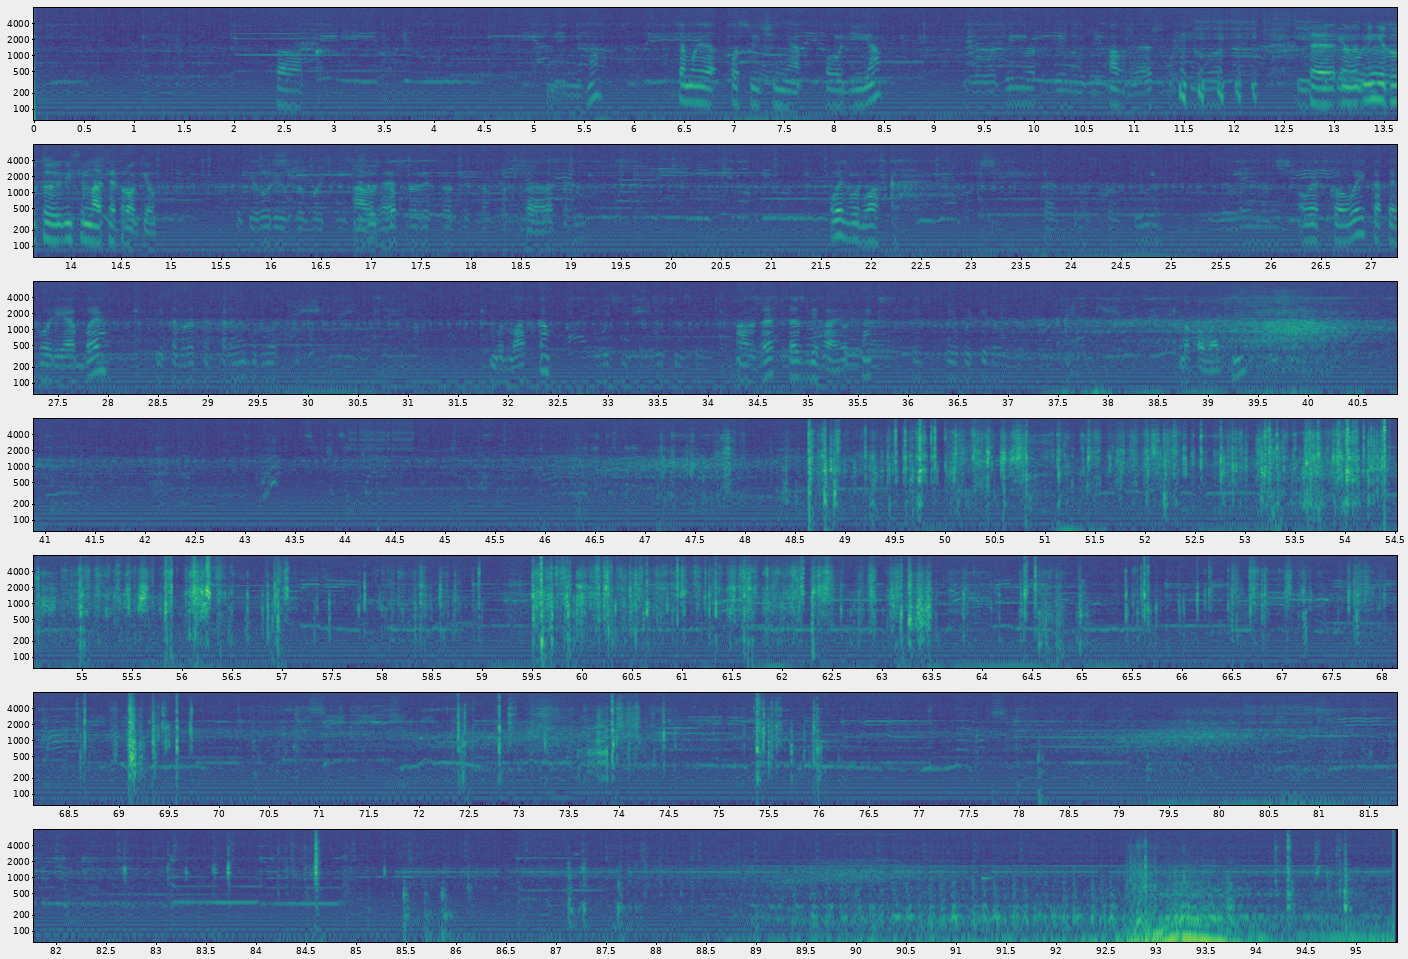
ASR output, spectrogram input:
Це, е, мені тут е, 18 років. Категорію прибачення. А вже ж. Так. Ось, будь ласка. Легковий, категорія Б. І з обратної сторони, будь ласка. Будь ласка. 80, 80. А вже все збігається.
